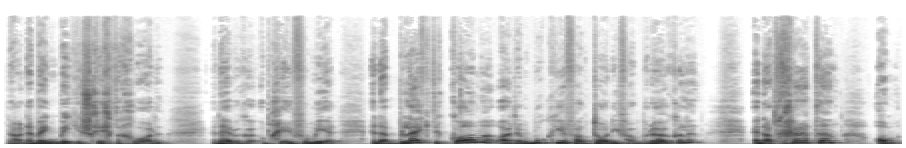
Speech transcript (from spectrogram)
Nou, daar ben ik een beetje schichtig geworden. En daar heb ik op geïnformeerd. En dat blijkt te komen uit een boekje van Tony van Breukelen. En dat gaat dan om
